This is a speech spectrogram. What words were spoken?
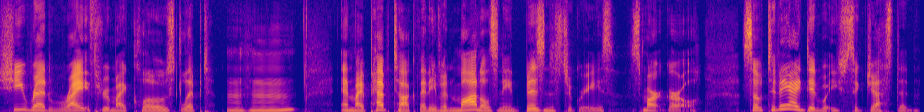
She read right through my closed lipped mm hmm and my pep talk that even models need business degrees. Smart girl. So today I did what you suggested.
